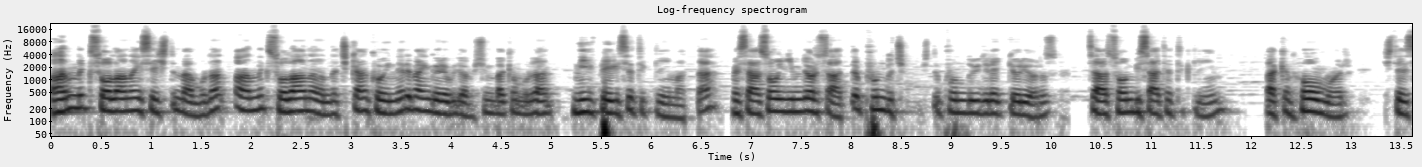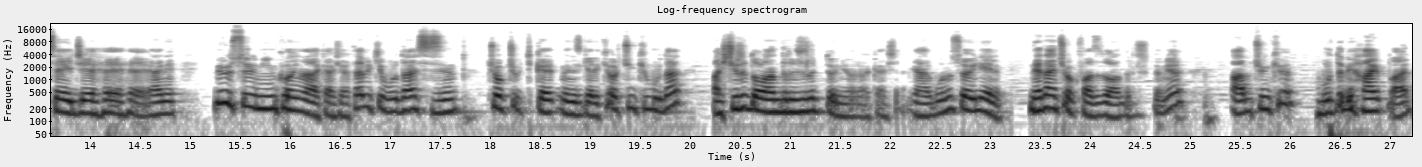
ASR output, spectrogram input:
anlık Solana'yı seçtim ben buradan. Anlık Solana ağında çıkan coinleri ben görebiliyorum. Şimdi bakın buradan New Pages'e tıklayayım hatta. Mesela son 24 saatte Pundu çıkmıştı. Pundu'yu direkt görüyoruz. Mesela son 1 saate tıklayayım. Bakın Homer, işte SCHH yani bir sürü meme coin var arkadaşlar. Tabii ki burada sizin çok çok dikkat etmeniz gerekiyor. Çünkü burada aşırı dolandırıcılık dönüyor arkadaşlar. Yani bunu söyleyelim. Neden çok fazla dolandırıcılık dönüyor? Abi çünkü burada bir hype var.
